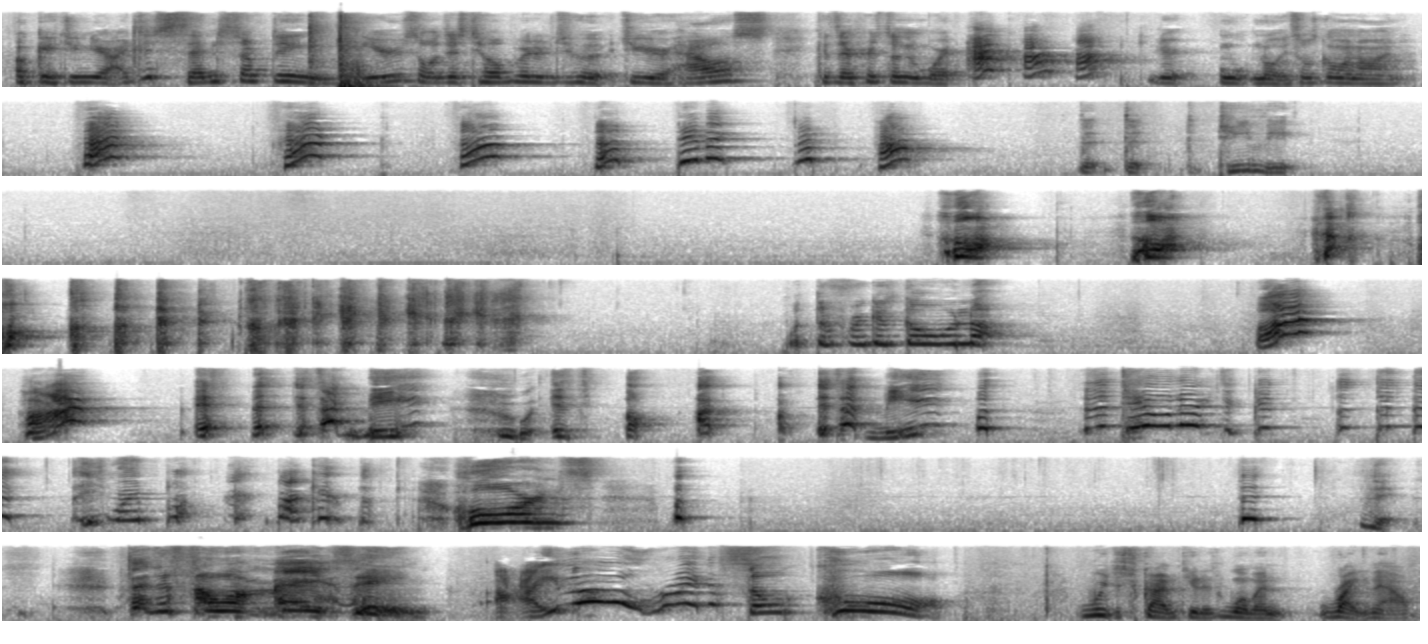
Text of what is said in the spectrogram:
Okay, Junior, I just sent something weird, so I'll just teleport it to, to your house because I heard something weird. Ah, ah, ah. Your oh, noise. What's going on? Ah, ah, ah, the, the, the TV. What the frick is going on? What? Huh? Is, is that me? Is, uh, uh, is that me? What? Is it Taylor? He's wearing black, black hair. Horns? What? This, this is so amazing! I know, right? It's so cool. We're describing to this woman right now.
